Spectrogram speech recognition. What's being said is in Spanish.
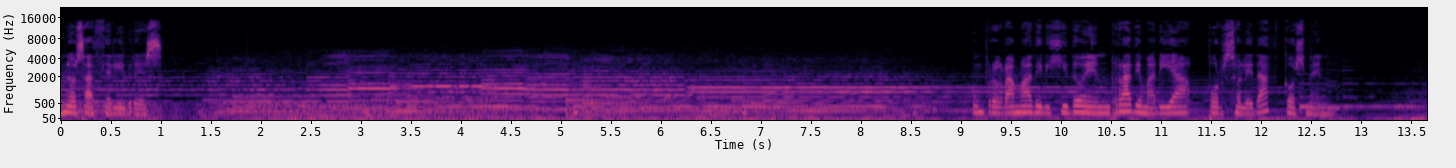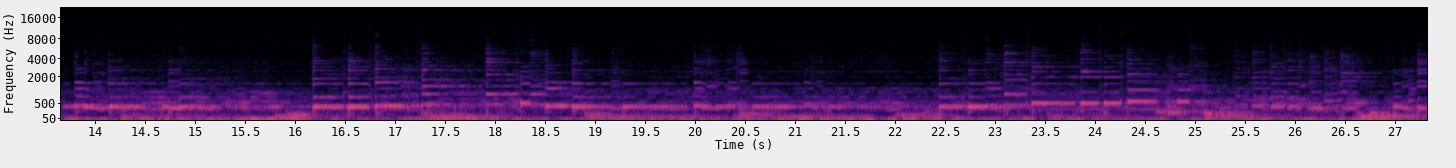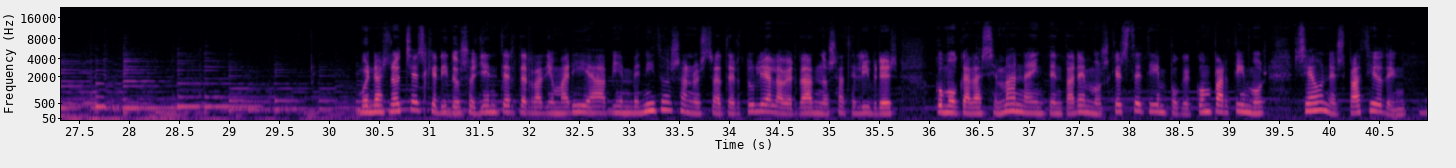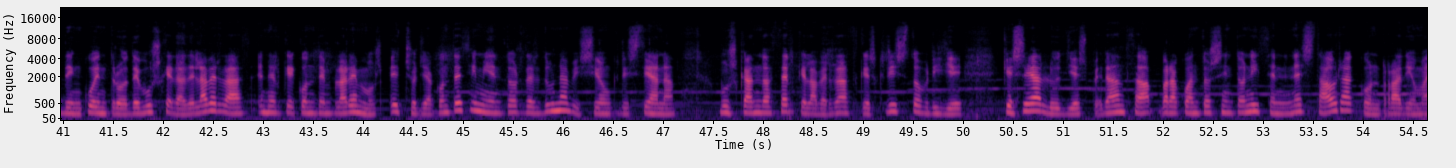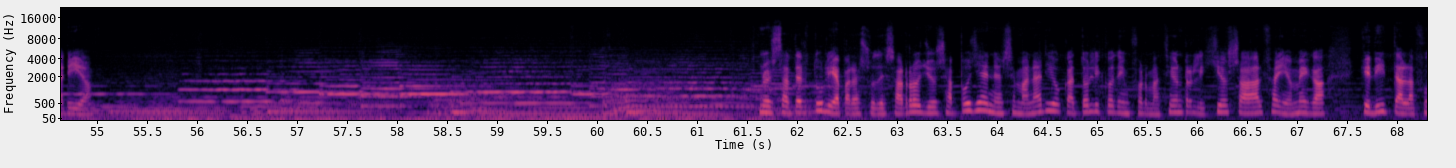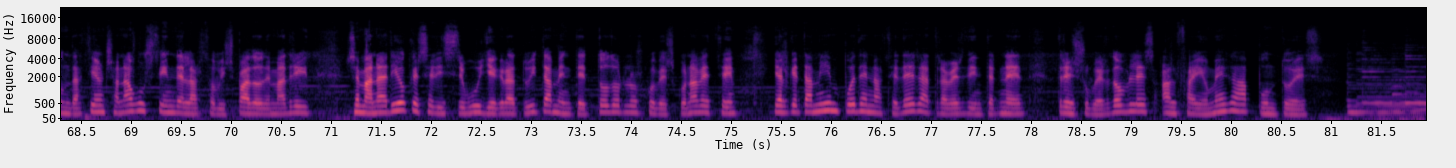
Nos hace libres. Un programa dirigido en Radio María por Soledad Cosmen. Buenas noches, queridos oyentes de Radio María. Bienvenidos a nuestra tertulia La Verdad nos hace libres. Como cada semana intentaremos que este tiempo que compartimos sea un espacio de, encuentro, de búsqueda de la verdad, en el que contemplaremos hechos y acontecimientos desde una visión cristiana, buscando hacer que la verdad que es Cristo brille, que sea luz y esperanza para cuantos sintonicen en esta hora con Radio María. Nuestra tertulia para su desarrollo se apoya en el Semanario Católico de Información Religiosa Alfa y Omega que edita la Fundación San Agustín del Arzobispado de Madrid, semanario que se distribuye gratuitamente todos los jueves con ABC y al que también pueden acceder a través de internet www.alfayomega.es.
